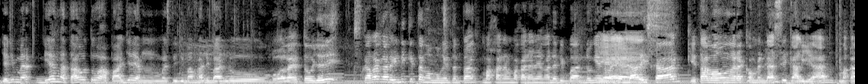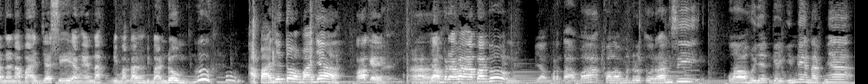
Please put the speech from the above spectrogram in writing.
Jadi mer- dia nggak tahu tuh apa aja yang mesti dimakan di Bandung. Boleh tuh. Jadi sekarang hari ini kita ngomongin tentang makanan-makanan yang ada di Bandung yang Yes. legendaris kan? Kita mau ngerekomendasi kalian makanan apa aja sih yang enak dimakan di Bandung. Huh. Apa aja tuh, apa aja? Oke. Ah. Yang pertama apa, Gung? Yang pertama kalau menurut orang sih lah hujan kayak gini enaknya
